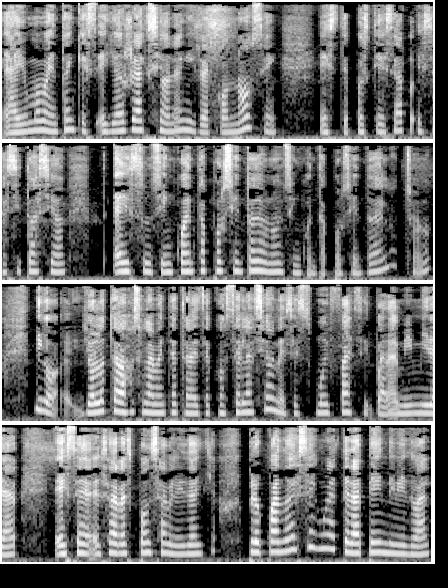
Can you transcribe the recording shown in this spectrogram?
hay un momento en que ellos reaccionan y reconocen, este, pues que esa, esa situación es un 50% de uno, un 50% del otro, ¿no? Digo, yo lo trabajo solamente a través de constelaciones, es muy fácil para mí mirar ese, esa responsabilidad, yo- pero cuando es en una terapia individual,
